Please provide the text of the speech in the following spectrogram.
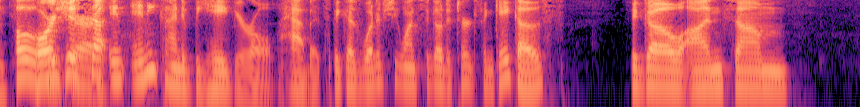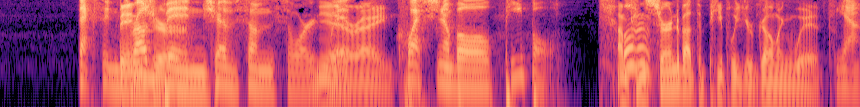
way Oh, or just sure. uh, in any kind of behavioral habits because what if she wants to go to turks and caicos to go on some sex and drug binge of some sort Yeah, with right. questionable people I'm Well, concerned about the people you're going with. yeah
